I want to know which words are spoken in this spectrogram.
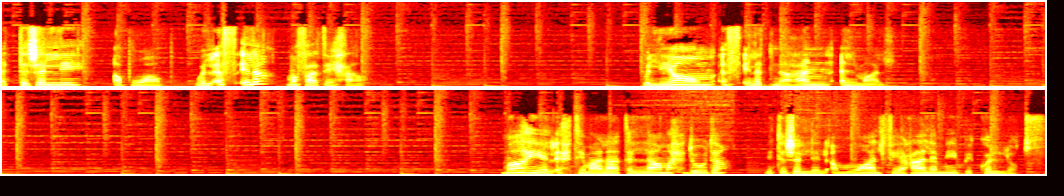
التجلي أبواب والأسئلة مفاتيحها واليوم أسئلتنا عن المال ما هي الاحتمالات اللامحدودة لتجلي الأموال في عالمي بكل لطف؟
